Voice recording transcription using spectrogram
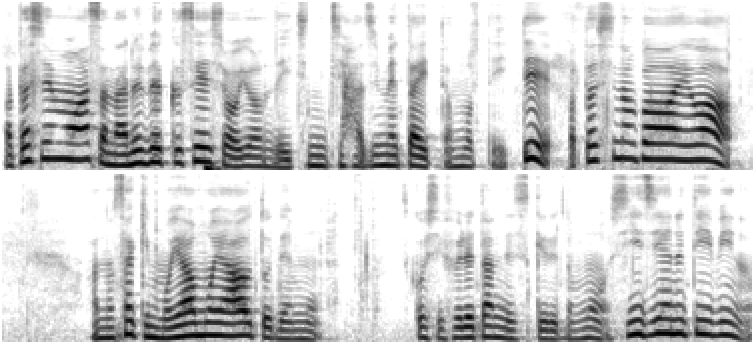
私も朝なるべく聖書を読んで一日始めたいって思っていて私の場合はあのさっきもやもやアウトでも少し触れたんですけれども CGNTV の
